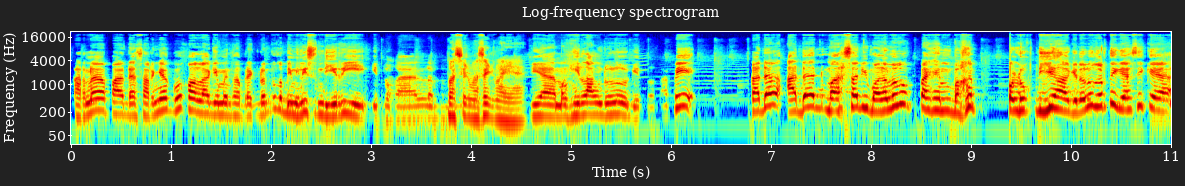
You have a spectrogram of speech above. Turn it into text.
karena pada dasarnya gue kalau lagi mental breakdown tuh lebih milih sendiri gitu kan lebih Masing-masing lah ya. ya menghilang dulu gitu tapi kadang ada masa di mana lu pengen banget peluk dia gitu lu ngerti gak sih kayak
